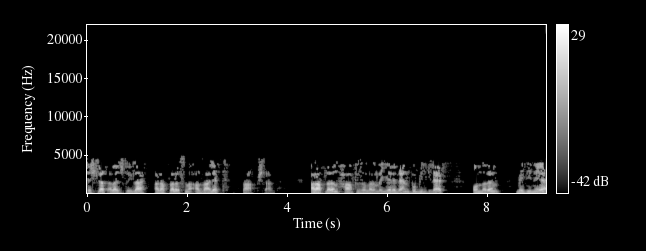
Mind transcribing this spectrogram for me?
teşkilat aracılığıyla Araplar arasında adalet dağıtmışlardı. Arapların hafızalarında yer eden bu bilgiler onların Medine'ye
